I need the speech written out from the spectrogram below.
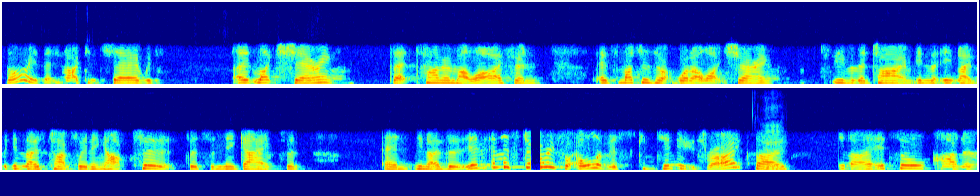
story that you know I can share with. I like sharing that time in my life, and as much as what I like sharing, even the time in the you know in those times leading up to the Sydney Games, and and you know the and and the story for all of us continues, right? So Yeah. you know it's all kind of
